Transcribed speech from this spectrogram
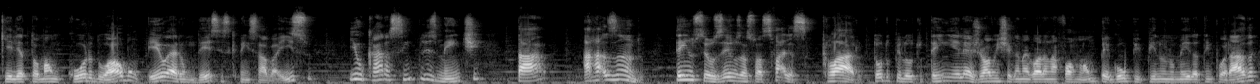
que ele ia tomar um couro do álbum, eu era um desses que pensava isso, e o cara simplesmente tá arrasando. Tem os seus erros, as suas falhas? Claro, todo piloto tem e ele é jovem chegando agora na Fórmula 1, pegou o pepino no meio da temporada,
